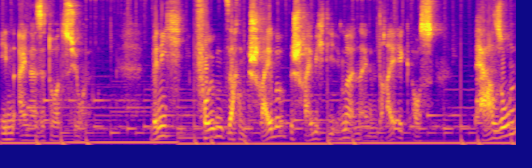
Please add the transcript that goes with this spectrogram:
in einer Situation. Wenn ich folgende Sachen beschreibe, beschreibe ich die immer in einem Dreieck aus Person,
